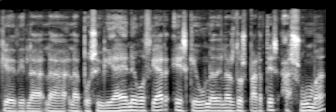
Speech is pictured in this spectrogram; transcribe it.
Quiero decir, la, la, posibilidad de negociar es que una de las dos partes asuma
